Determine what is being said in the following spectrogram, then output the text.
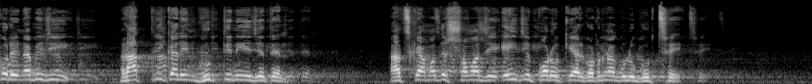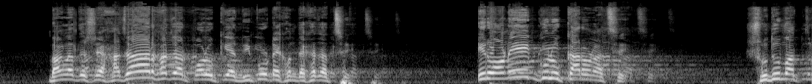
করে নাবিজি রাত্রিকালীন ঘুরতে নিয়ে যেতেন। আজকে আমাদের সমাজে এই যে পরকীয়ার ঘটনাগুলো ঘটছে, বাংলাদেশে হাজার হাজার পরকীয়ার রিপোর্ট এখন দেখা যাচ্ছে। এর অনেকগুলো কারণ আছে। শুধুমাত্র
